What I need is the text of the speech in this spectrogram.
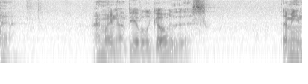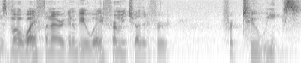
I, I might not be able to go to this. That means my wife and I are going to be away from each other for, for two weeks.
